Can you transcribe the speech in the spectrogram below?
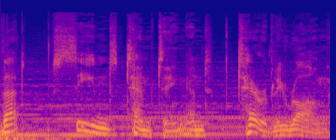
That seemed tempting and terribly wrong.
